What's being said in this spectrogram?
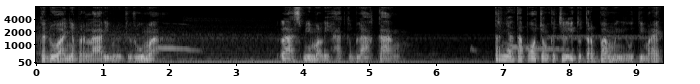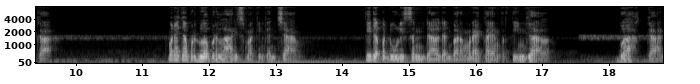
Keduanya berlari menuju rumah. Lasmi melihat ke belakang. Ternyata pocong kecil itu terbang mengikuti mereka. Mereka berdua berlari semakin kencang. Tidak peduli sendal dan barang mereka yang tertinggal. Bahkan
